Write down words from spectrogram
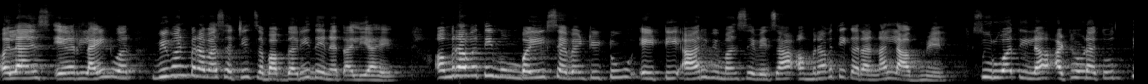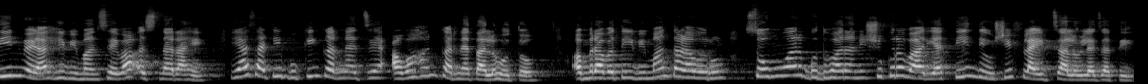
अलायन्स एअरलाईनवर विमान प्रवासाची जबाबदारी देण्यात आली आहे. Amravati Mumbai seventy two A T R विमानसेवेचा अमरावतीकरांना लाभ मिळेल. सुरुवातीला आठवड्यातून तीन वेळा ही विमानसेवा असणार आहे. यासाठी बुकिंग करण्याचे आवाहन करण्यात आलं होतं. अमरावती विमानतळावरून सोमवार बुधवार आणि शुक्रवार या तीन दिवशी फ्लाईट चालवल्या जातील.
